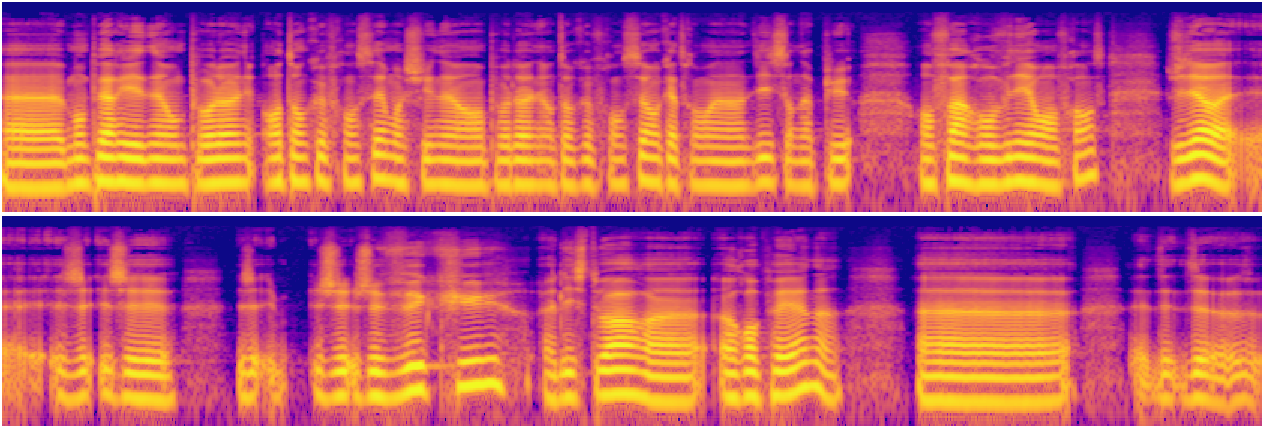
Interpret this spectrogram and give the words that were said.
Euh, mon père est né en Pologne en tant que Français. Moi, je suis né en Pologne en tant que Français. En 90, on a pu enfin revenir en France. Je veux dire, j'ai vécu l'histoire euh, européenne, euh, de,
